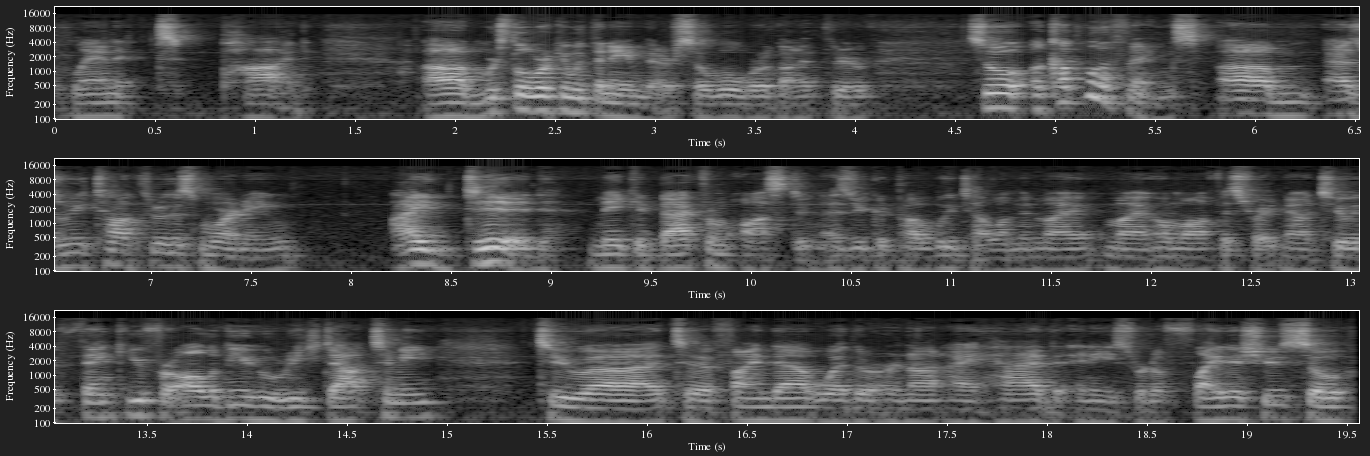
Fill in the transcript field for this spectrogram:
Plan-it Pod. Um, we're still working with the name there, so we'll work on it through. So, a couple of things um, as we talked through this morning. I did make it back from Austin, as you could probably tell. I'm in my, my home office right now, too. Thank you for all of you who reached out to me to uh, to find out whether or not I had any sort of flight issues. So,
